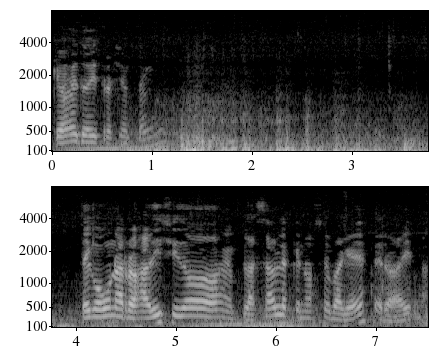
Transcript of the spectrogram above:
¿Qué objeto de distracción tengo? Tengo uno arrojadizo y dos emplazables que no sé para qué es, pero ahí está.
